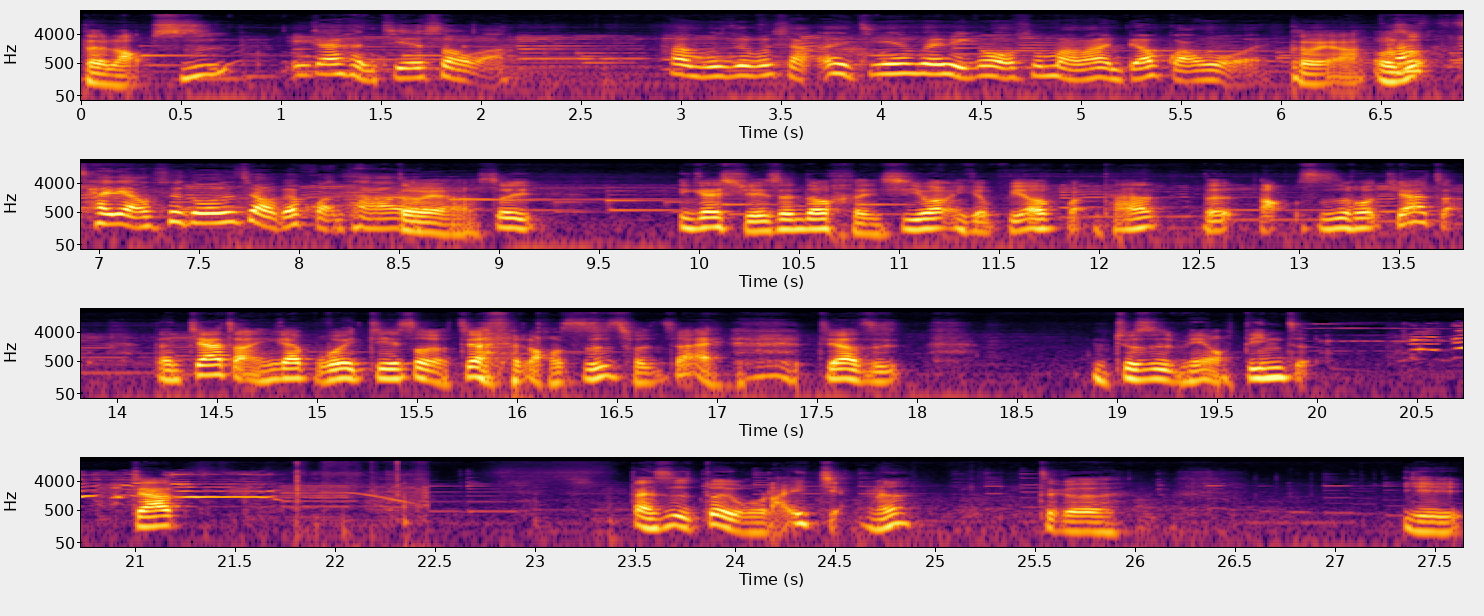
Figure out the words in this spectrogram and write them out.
的老师，应该很接受吧。他们不是就不想，哎、欸，今天 Remy 跟我说，妈妈你不要管我，哎，对啊，我说才两岁多，就叫我不要管他了。对啊，所以应该学生都很希望一个不要管他的老师或家长，但家长应该不会接受有这样的老师存在，这样子就是没有盯着家。但是对我来讲呢，这个也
